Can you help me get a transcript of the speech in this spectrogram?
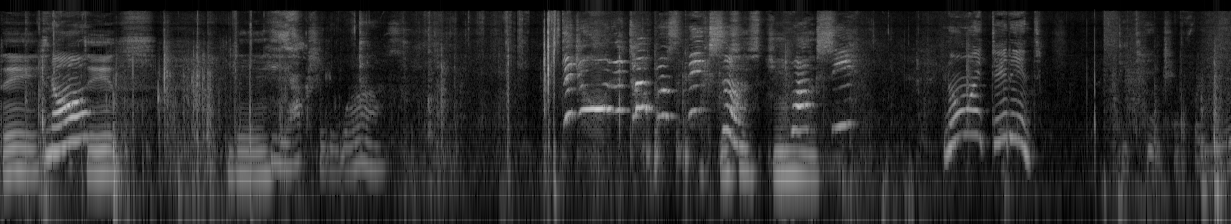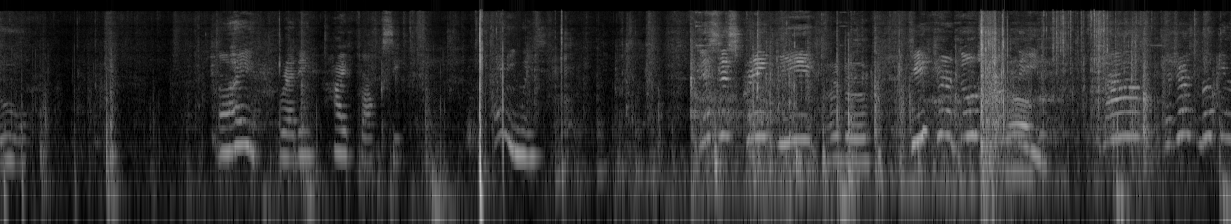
this, No. this, This. He actually was. Did you order Tapas pizza? This is genius. Foxy? No, I didn't. Detention for you. Oh, hey, Freddy. Hi, Foxy. Anyways, this is creepy. Teacher, do something. Nah, they're just looking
